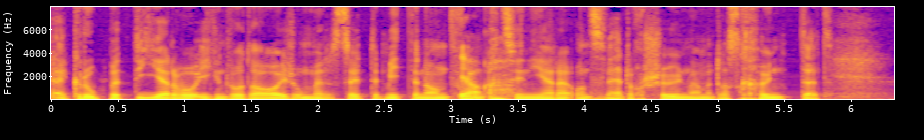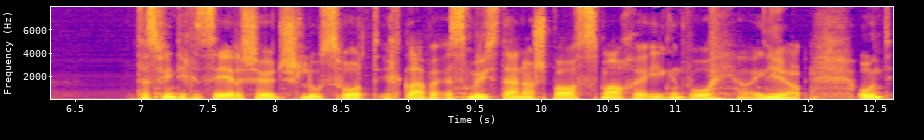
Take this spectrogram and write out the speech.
eine Gruppe Tiere, die irgendwo da ist und wir sollten miteinander ja. funktionieren und es wäre doch schön, wenn wir das könnten. Das finde ich ein sehr schönes Schlusswort. Ich glaube, es müsste auch noch Spass machen irgendwo. Ja. Und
